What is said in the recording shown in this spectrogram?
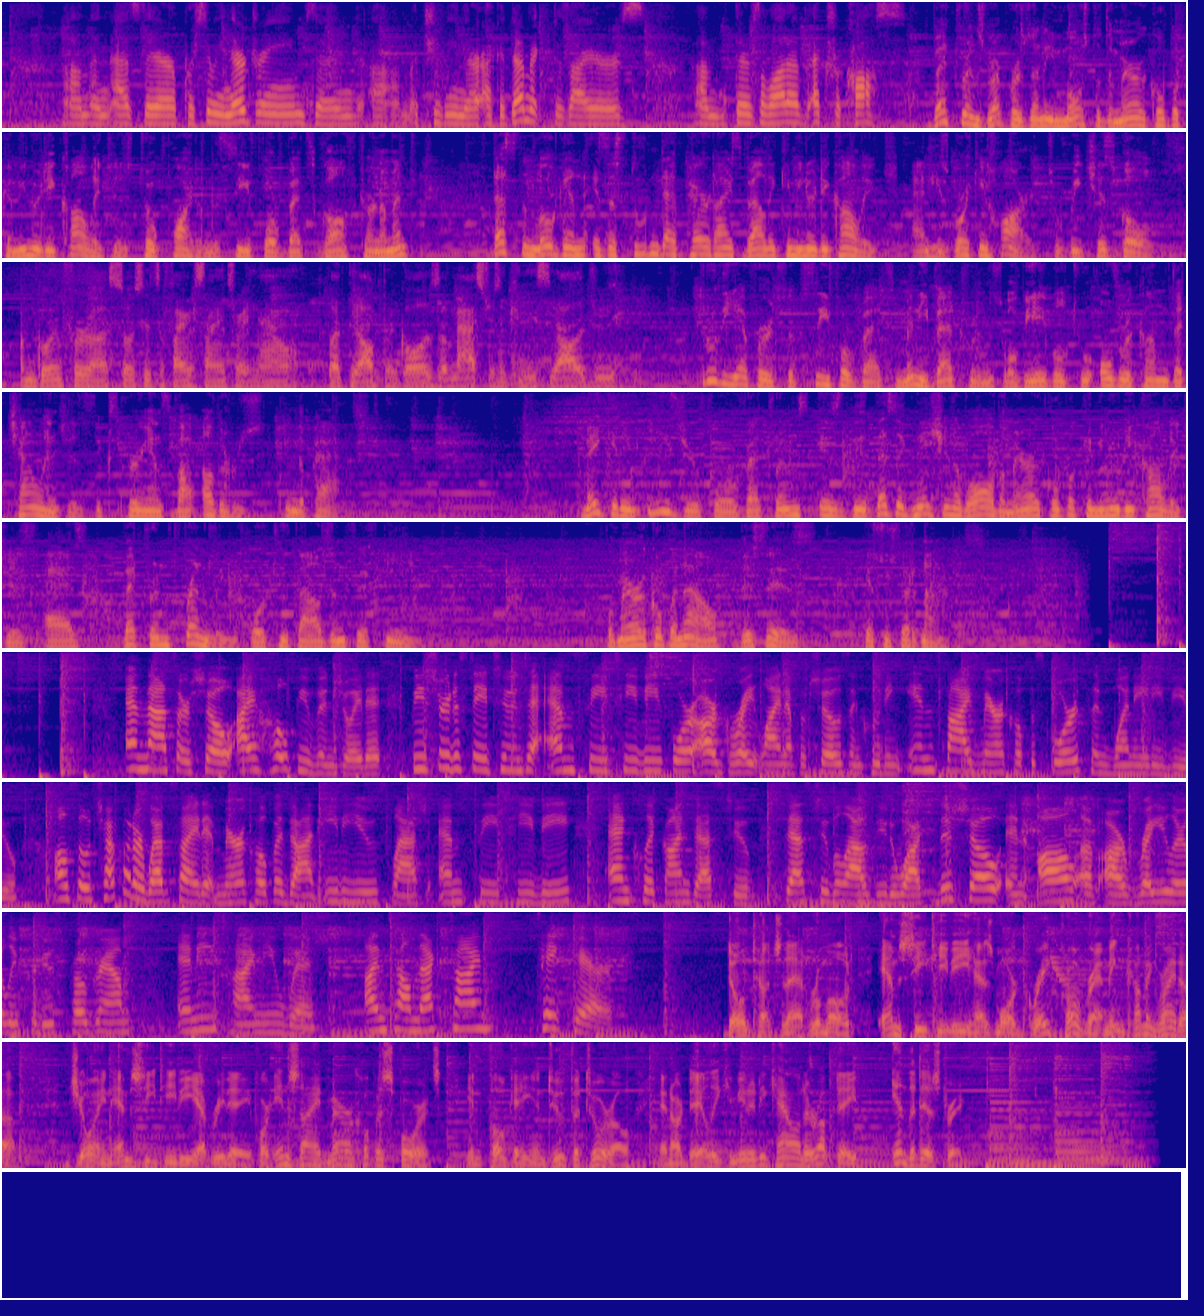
Um, and as they're pursuing their dreams and um, achieving their academic desires, um, there's a lot of extra costs. Veterans representing most of the Maricopa community colleges took part in the C4Vets golf tournament. Dustin Logan is a student at Paradise Valley Community College, and he's working hard to reach his goals. I'm going for Associates of Fire Science right now, but the ultimate goal is a Master's in Kinesiology. Through the efforts of C4Vets, many veterans will be able to overcome the challenges experienced by others in the past. Making it easier for veterans is the designation of all the Maricopa Community Colleges as veteran friendly for 2015. For Maricopa Now, this is Jesus Hernandez. That's our show. I hope you've enjoyed it. Be sure to stay tuned to MCTV for our great lineup of shows, including Inside Maricopa Sports and 180 View. Also, check out our website at maricopa.edu slash MCTV and click on DeskTube. DeskTube allows you to watch this show and all of our regularly produced programs anytime you wish. Until next time, take care. Don't touch that remote. MCTV has more great programming coming right up. Join MCTV every day for Inside Maricopa Sports, Enfoque into Futuro, and our daily community calendar update in the district.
